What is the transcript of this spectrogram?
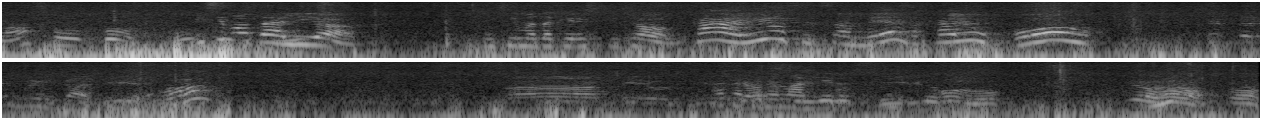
Nossa, bom. E se botar ali, ó? Em cima daqueles tijolos? Caiu essa mesa, caiu o bolo. Ó. Ah, tá vendo a madeira assim? Ó,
